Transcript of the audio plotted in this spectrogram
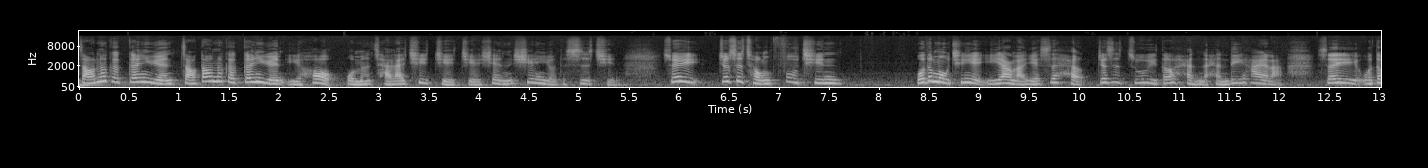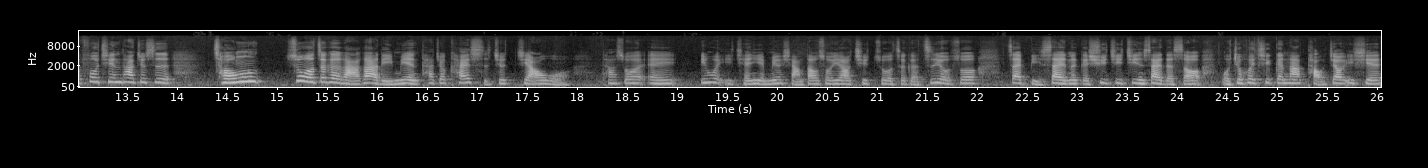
找那个根源，找到那个根源以后，我们才来去解决现现有的事情。所以就是从父亲，我的母亲也一样了，也是很就是主语都很很厉害了。所以我的父亲他就是从做这个嘎嘎里面，他就开始就教我。他说：“诶，因为以前也没有想到说要去做这个，只有说在比赛那个续剧竞赛的时候，我就会去跟他讨教一些。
